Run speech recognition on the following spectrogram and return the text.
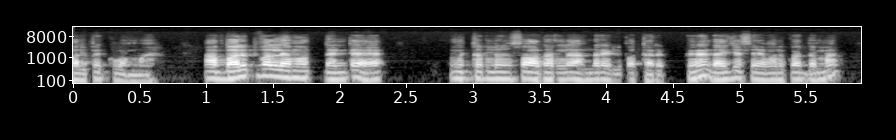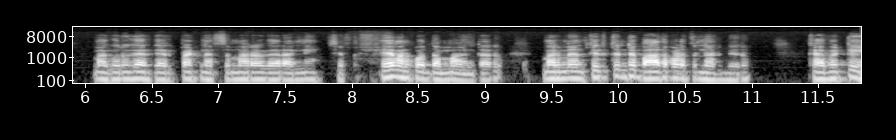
బలుపు ఎక్కువమ్మా. ఆ బలుపు వల్ల ఏమవుతుందంటే మిత్రులు సోదరులు అందరూ వెళ్ళిపోతారు. దయచేసి ఏమనుకోద్దమ్మా మా గురుగారు గరిపట్టి నరసింహారావు గారు అన్ని చెప్పి ఏమనుకోద్దమ్మా అంటారు. మరి మేము తిడుతుంటే బాధపడుతున్నారు మీరు. కాబట్టి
